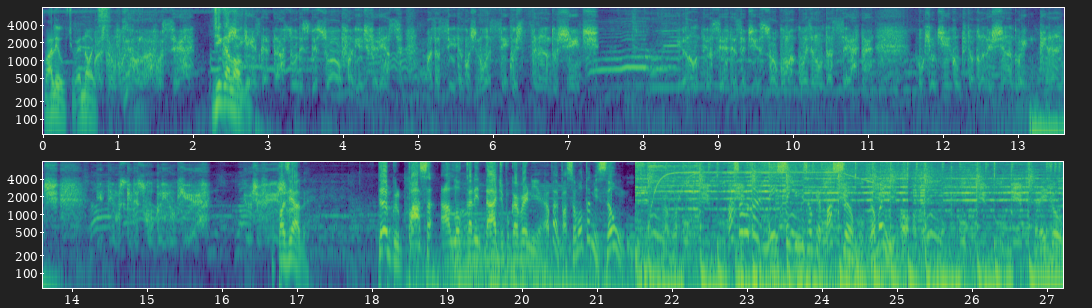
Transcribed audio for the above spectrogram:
Valeu, tio, é nóis. Diga logo. Alguma coisa não tá certa. O que o Jacob tá planejando é grande. E temos que descobrir o que é. Eu te vejo. Rapaziada, tranquilo, passa a localidade pro Caverninha. Rapaz, passamos outra missão? Passamos outra... Nem sei que missão que é, passamos. Tamo aí. Ó, ó, peraí. Peraí, jogo.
